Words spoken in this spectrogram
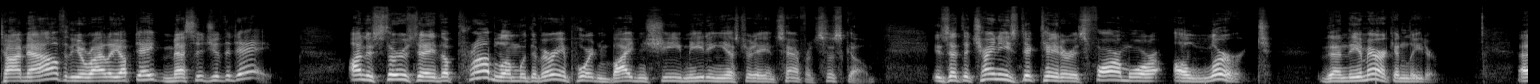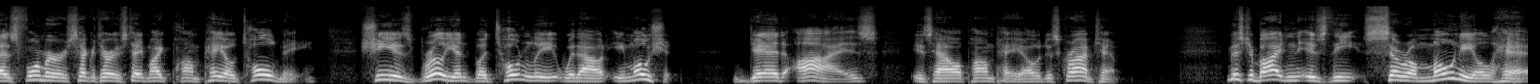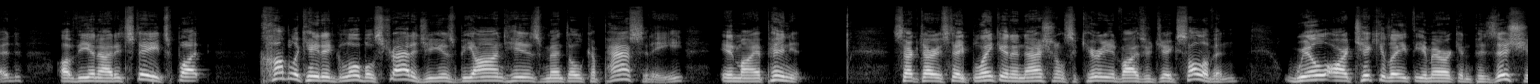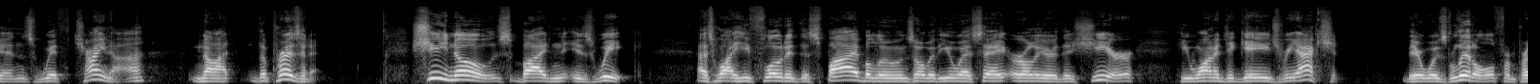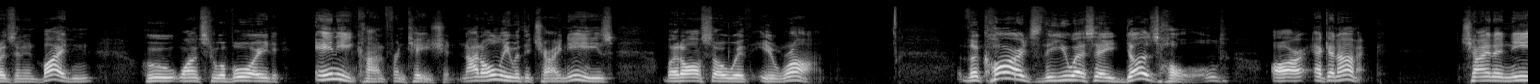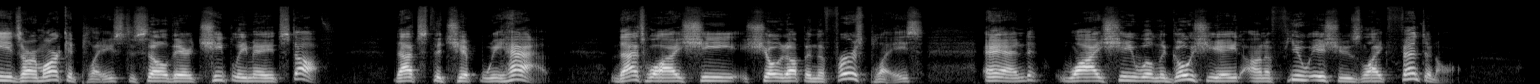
Time now for the O'Reilly Update message of the day. On this Thursday, the problem with the very important Biden Xi meeting yesterday in San Francisco is that the Chinese dictator is far more alert than the American leader. As former Secretary of State Mike Pompeo told me, Xi is brilliant, but totally without emotion. Dead eyes is how Pompeo described him. Mr. Biden is the ceremonial head of the United States, but complicated global strategy is beyond his mental capacity, in my opinion. Secretary of State Blinken and National Security Advisor Jake Sullivan will articulate the American positions with China, not the president. Xi knows Biden is weak. That's why he floated the spy balloons over the USA earlier this year. He wanted to gauge reaction. There was little from President Biden who wants to avoid any confrontation, not only with the Chinese, but also with Iran. The cards the USA does hold are economic. China needs our marketplace to sell their cheaply made stuff. That's the chip we have. That's why Xi showed up in the first place and why Xi will negotiate on a few issues like fentanyl.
